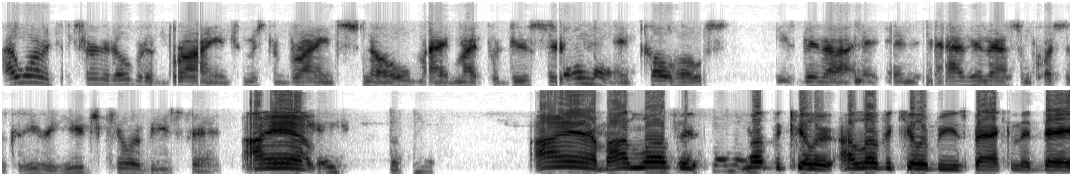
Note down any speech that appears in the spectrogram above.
I wanted to turn it over to Brian, to Mr. Brian Snow, my my producer oh and co-host. He's been uh and, and have him ask some questions because he's a huge Killer Bees fan. I am. okay. I am. I love it. Love the killer. I love the Killer Bees back in the day.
